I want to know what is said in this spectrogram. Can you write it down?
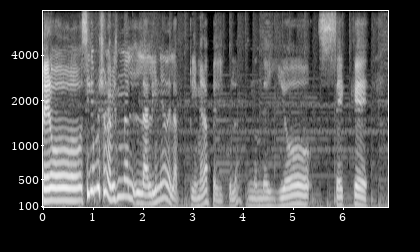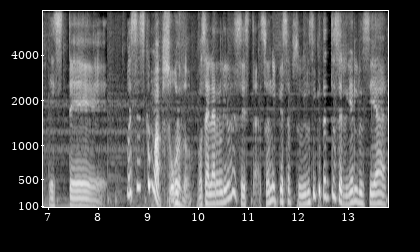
Pero sigue mucho la misma la línea de la primera película, en donde yo sé que este, pues es como absurdo. O sea, la realidad es esta. Sonic es absurdo. Sé qué tanto se ríen Lucía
